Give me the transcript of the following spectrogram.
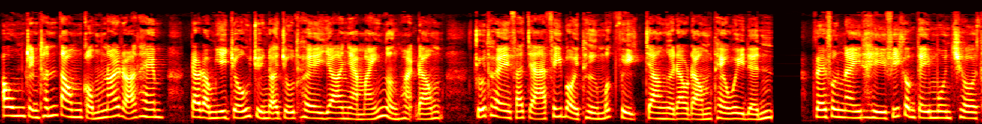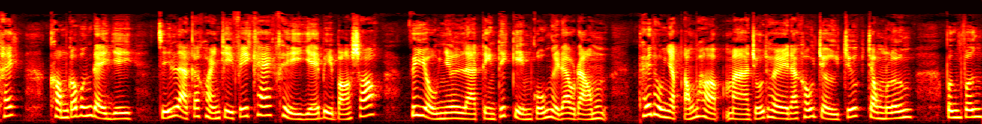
Ông Trần Thánh Tông cũng nói rõ thêm, lao động di trú chuyển đổi chủ thuê do nhà máy ngừng hoạt động, chủ thuê phải trả phí bồi thường mất việc cho người lao động theo quy định. Về phần này thì phía công ty Moncho Tech không có vấn đề gì, chỉ là các khoản chi phí khác thì dễ bị bỏ sót, ví dụ như là tiền tiết kiệm của người lao động, thuế thu nhập tổng hợp mà chủ thuê đã khấu trừ trước trong lương, vân vân.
